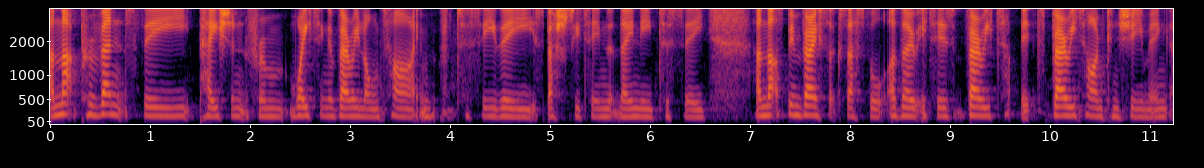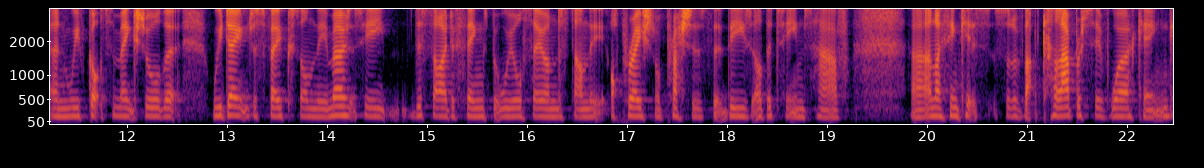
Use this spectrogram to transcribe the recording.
and that prevents the patient from waiting a very long time to see the specialty team that they need to see. and that's been very successful. Although it is very t- it's very time consuming, and we've got to make sure that we don't just focus on the emergency side of things, but we also understand the operational pressures that these other teams have. Uh, and I think it's sort of that collaborative working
